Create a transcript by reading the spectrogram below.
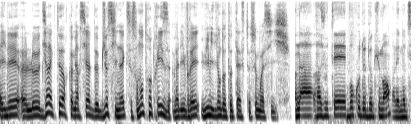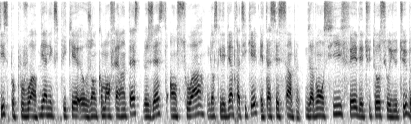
Il est euh, le directeur commercial de Biocinex. Son entreprise va livrer 8 millions d'autotests ce mois-ci. On a rajouté beaucoup de documents dans les notices pour pouvoir bien expliquer aux gens comment faire un test. Le geste en soi, lorsqu'il est bien pratiqué, est assez simple. Nous avons aussi fait des tutos sur YouTube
